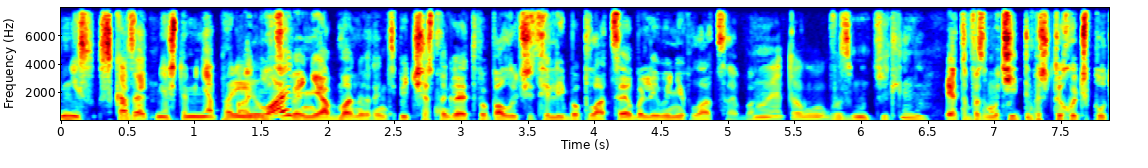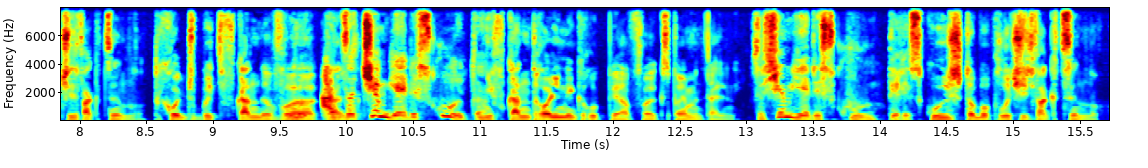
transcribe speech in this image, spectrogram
Не сказать мне, что меня прививают. Они тебя не обманывают, они тебе честно говорят, вы получите либо плацебо, либо не плацебо. Ну, это возмутительно. Это возмутительно, потому что ты хочешь получить вакцину. Ты хочешь быть в... Кон... в ну, а зачем я рискую-то? Не в контрольной группе, а в экспериментальной. Зачем я рискую? Ты рискуешь, чтобы получить вакцину.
